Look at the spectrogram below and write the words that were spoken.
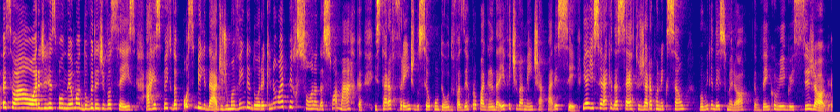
pessoal, hora de responder uma dúvida de vocês a respeito da possibilidade de uma vendedora que não é persona da sua marca estar à frente do seu conteúdo, fazer propaganda efetivamente aparecer. E aí, será que dá certo, gera conexão? Vamos entender isso melhor? Então vem comigo e se joga!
